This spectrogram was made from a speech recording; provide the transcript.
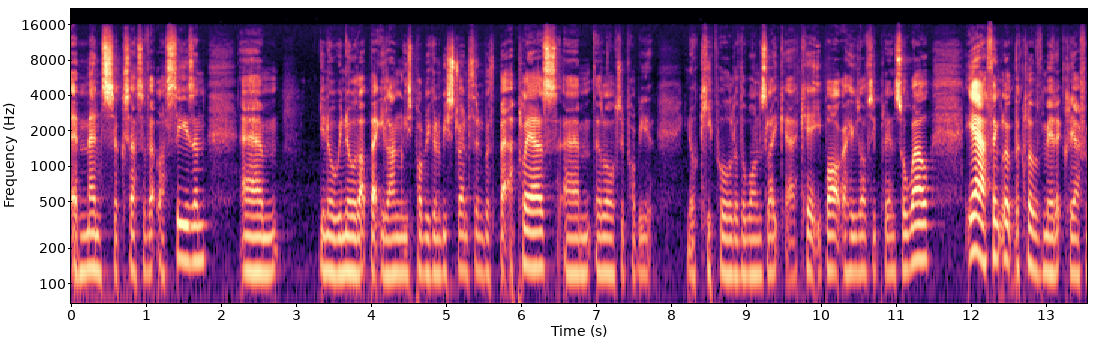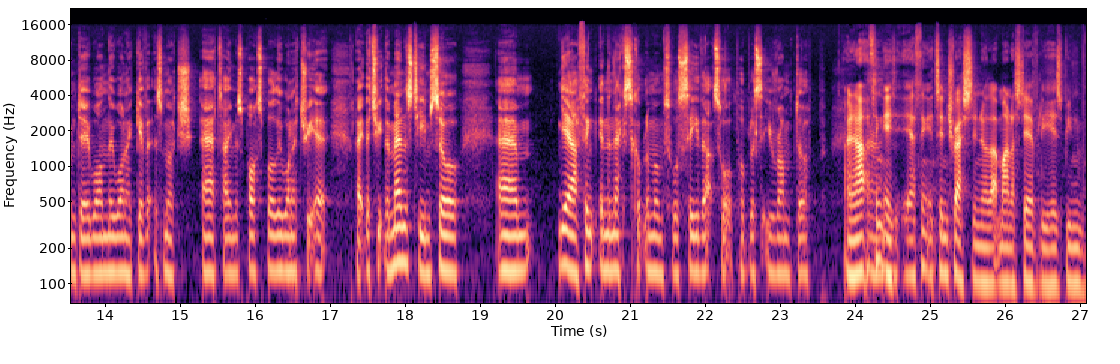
immense success of it last season. Um, you know, we know that Becky Langley's probably going to be strengthened with better players. Um, they'll also probably, you know, keep hold of the ones like uh, Katie Barker, who's obviously playing so well. Yeah, I think look, the club have made it clear from day one they want to give it as much airtime as possible. They want to treat it like they treat the men's team. So, um, yeah, I think in the next couple of months we'll see that sort of publicity ramped up. And I, I think it, I think it's interesting, you know, that Amanda Staveley has been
